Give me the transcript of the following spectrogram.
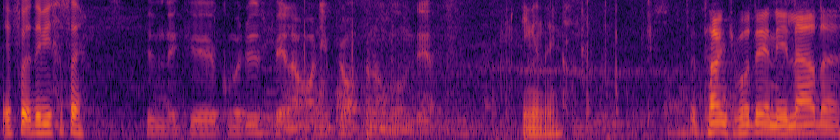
det, får, det visar sig. Hur mycket kommer du spela? Har ni pratat någon gång om det? Ingenting. Med tanke på det ni lärde,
